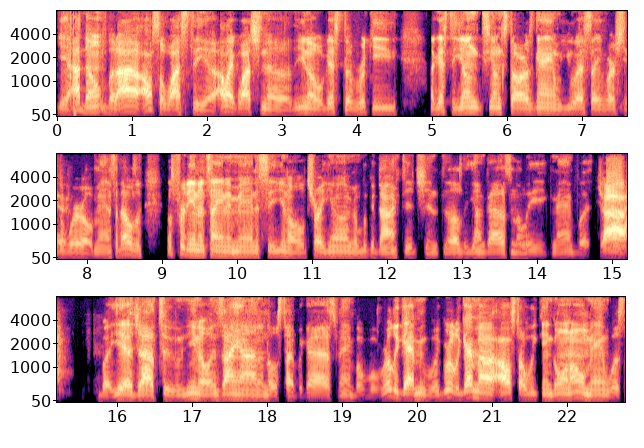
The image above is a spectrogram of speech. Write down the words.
Yeah, I don't, but I also watch the. Uh, I like watching the, you know, I guess the rookie I guess the young young stars game USA versus yeah. the world, man. So that was a, that was pretty entertaining, man, to see you know Trae Young and Luka Doncic and the other young guys in the league, man. But Ja, but yeah, Ja too, you know, and Zion and those type of guys, man. But what really got me, what really got me All Star Weekend going on, man, was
